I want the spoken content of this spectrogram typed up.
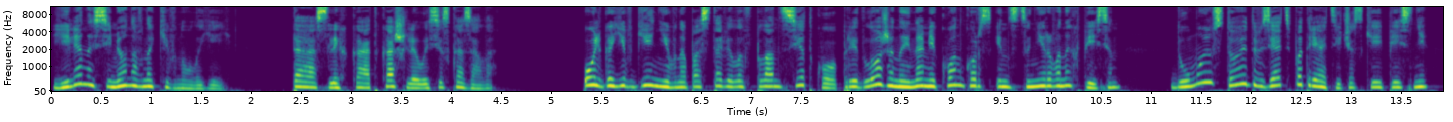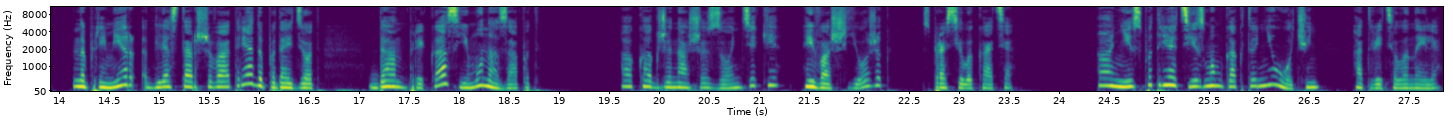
Елена Семеновна кивнула ей. Та слегка откашлялась и сказала. «Ольга Евгеньевна поставила в план сетку предложенный нами конкурс инсценированных песен. Думаю, стоит взять патриотические песни». Например, для старшего отряда подойдет «Дан приказ ему на запад». «А как же наши зонтики и ваш ежик?» — спросила Катя. «Они с патриотизмом как-то не очень», — ответила Неля.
